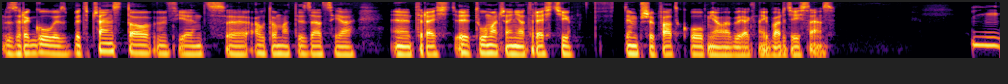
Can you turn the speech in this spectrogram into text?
z reguły zbyt często, więc automatyzacja treść, tłumaczenia treści w tym przypadku miałaby jak najbardziej sens. Mm,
